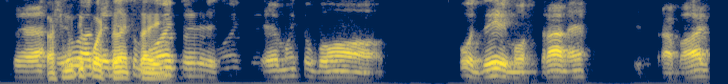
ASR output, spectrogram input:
Certo. Eu acho muito importante isso aí. Muito, é, é muito bom poder mostrar né, esse trabalho.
